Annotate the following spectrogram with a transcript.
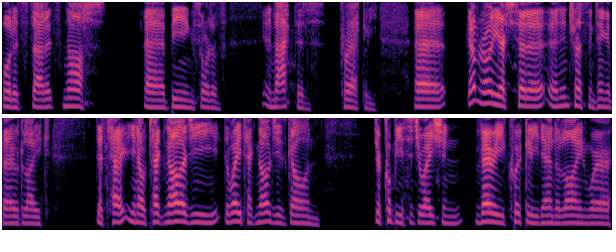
but it's that it's not uh, being sort of enacted correctly. Uh, Gavan Reilly actually said a, an interesting thing about like the tech, you know, technology, the way technology is going. There could be a situation very quickly down the line where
